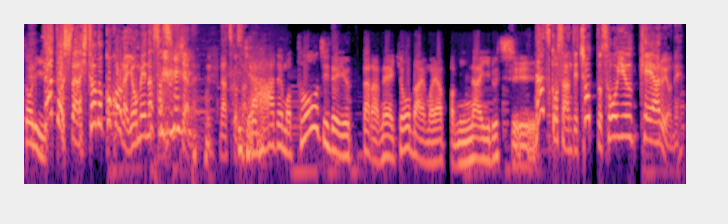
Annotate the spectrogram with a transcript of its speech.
一人。だとしたら人の心が読めなさすぎじゃない？夏子さん。いやーでも当時で言ったらね、兄弟もやっぱみんないるし、夏子さんってちょっとそういう系あるよね。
